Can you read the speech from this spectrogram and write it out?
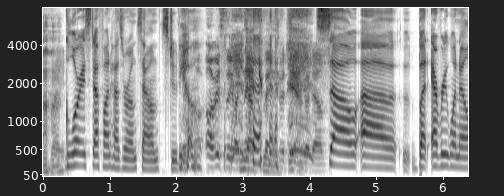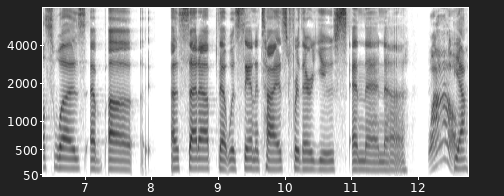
Uh-huh. Right. Gloria Estefan has her own sound studio. Obviously, like Naturally, that switch go down. So, uh, but everyone else was a, a a setup that was sanitized for their use, and then uh, Wow. yeah,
